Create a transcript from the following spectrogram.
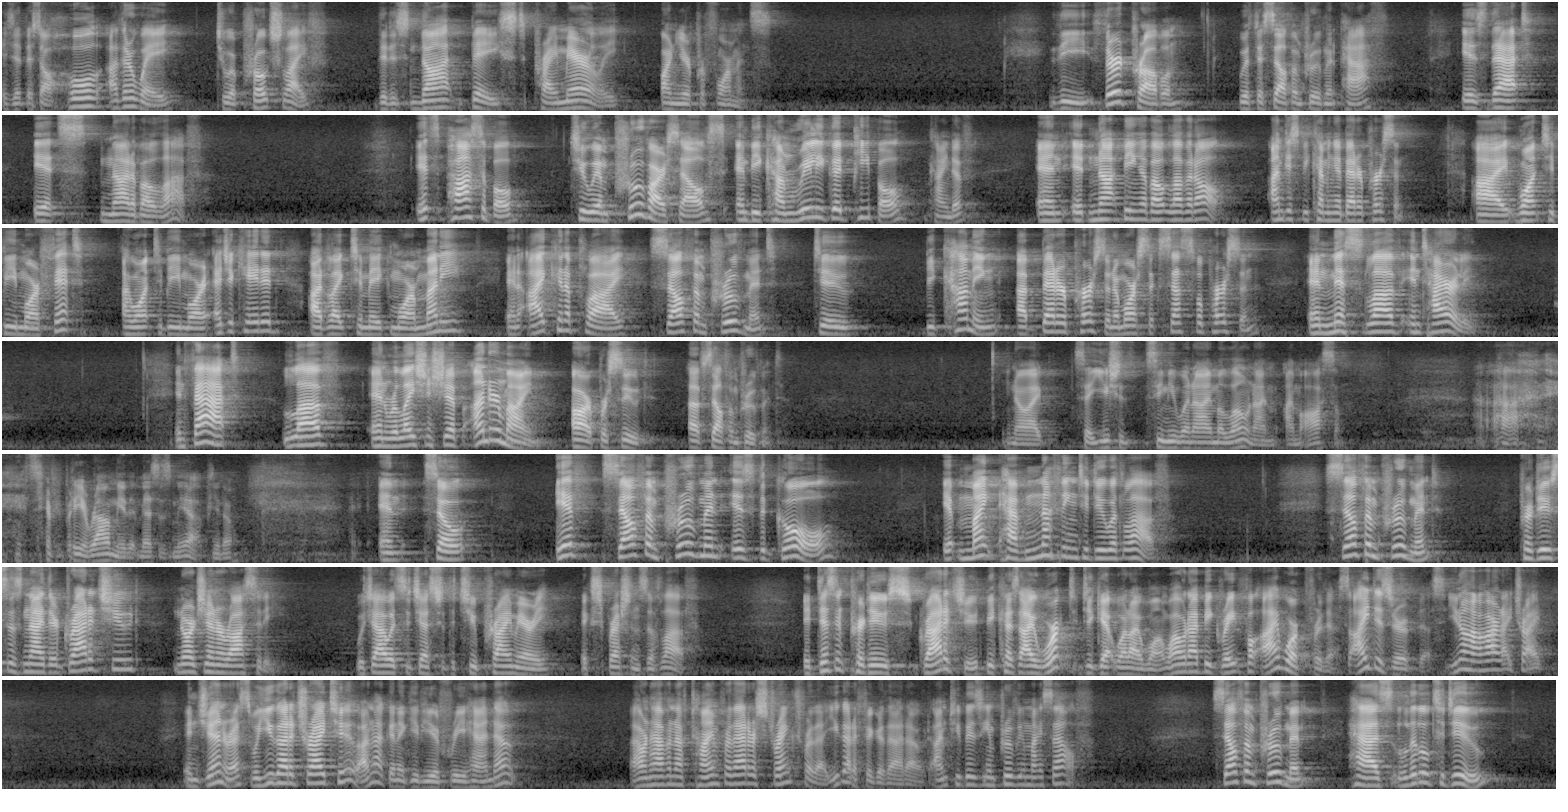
Is that there's a whole other way to approach life that is not based primarily on your performance. The third problem with the self improvement path is that it's not about love. It's possible to improve ourselves and become really good people, kind of, and it not being about love at all. I'm just becoming a better person. I want to be more fit. I want to be more educated. I'd like to make more money. And I can apply self improvement to becoming a better person, a more successful person, and miss love entirely. In fact, love and relationship undermine our pursuit of self improvement. You know, I say, You should see me when I'm alone. I'm, I'm awesome. Uh, it's everybody around me that messes me up, you know. And so, if self improvement is the goal, it might have nothing to do with love. Self improvement produces neither gratitude nor generosity, which I would suggest are the two primary expressions of love. It doesn't produce gratitude because I worked to get what I want. Why would I be grateful? I worked for this. I deserve this. You know how hard I tried? And generous, well, you got to try too. I'm not going to give you a free handout. I don't have enough time for that or strength for that. You got to figure that out. I'm too busy improving myself. Self improvement has little to do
